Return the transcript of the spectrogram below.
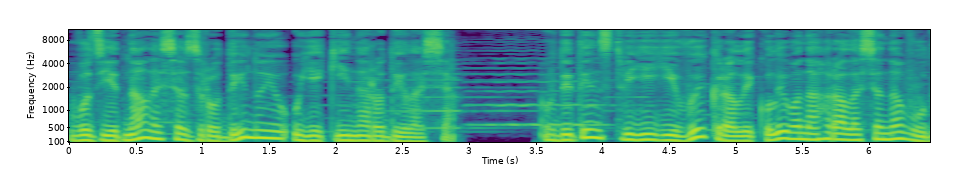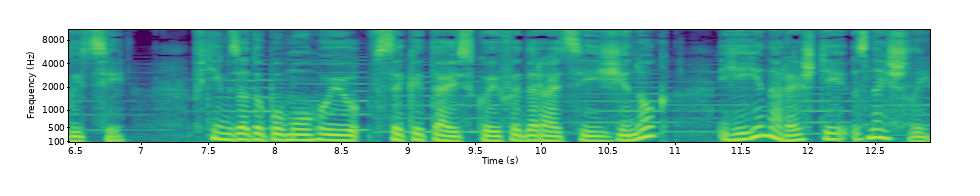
воз'єдналася з родиною, у якій народилася. В дитинстві її викрали, коли вона гралася на вулиці. Втім, за допомогою Всекитайської федерації жінок її нарешті знайшли.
